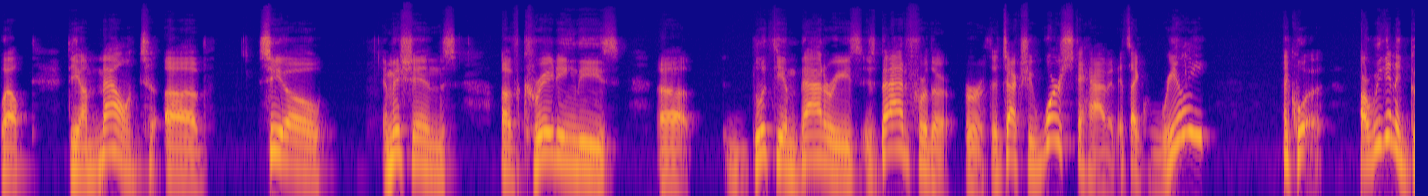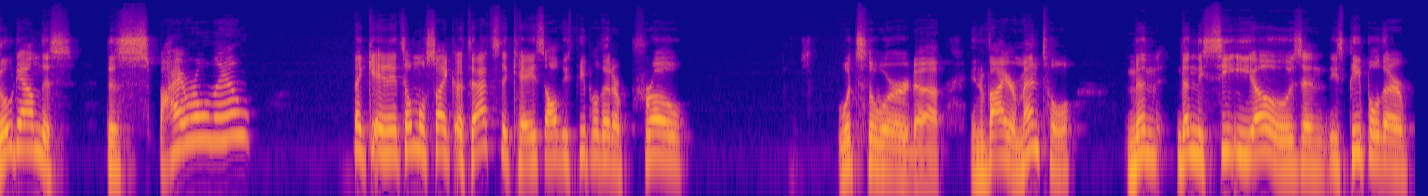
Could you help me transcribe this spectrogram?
Well, the amount of CO emissions of creating these uh, lithium batteries is bad for the earth. It's actually worse to have it. It's like, really? Like, what? Are we going to go down this this spiral now? Like, and it's almost like if that's the case, all these people that are pro, what's the word, uh, environmental, and then then the CEOs and these people that are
